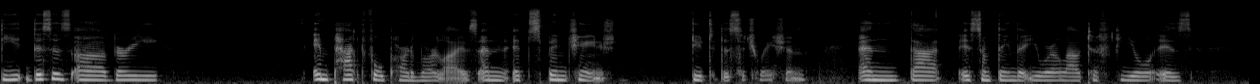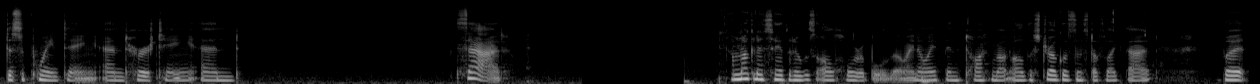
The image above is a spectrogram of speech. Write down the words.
the this is a very impactful part of our lives and it's been changed due to this situation and that is something that you are allowed to feel is disappointing and hurting and sad. I'm not going to say that it was all horrible though. I know I've been talking about all the struggles and stuff like that, but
